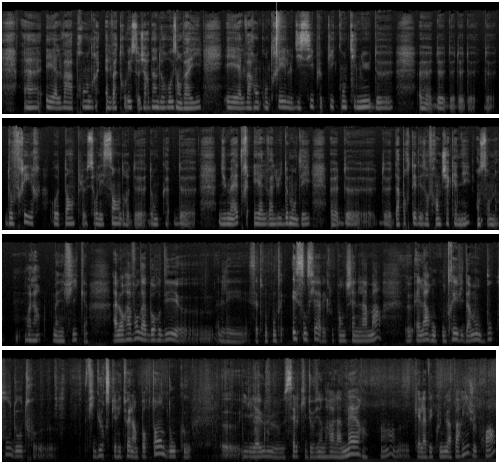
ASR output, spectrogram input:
Euh, et elle va apprendre, elle va trouver ce jardin de roses envahi et elle va rencontrer le disciple qui continue de, de, de d'offrir au temple sur les cendres de, donc, de, du maître et elle va lui demander euh, d'apporter des offrandes chaque année en son nom. Voilà. Magnifique. Alors avant d'aborder euh, cette rencontre essentielle avec le Panchen Lama, euh, elle a rencontré évidemment beaucoup d'autres figures spirituelles importantes. Donc il y a eu celle qui deviendra la mère Hein, qu'elle avait connu à Paris, je crois.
